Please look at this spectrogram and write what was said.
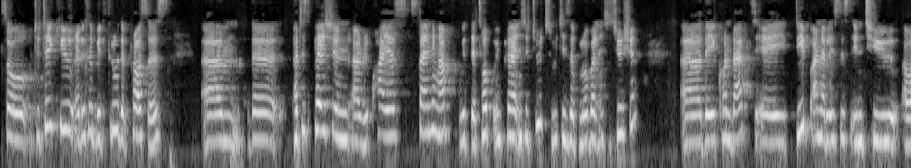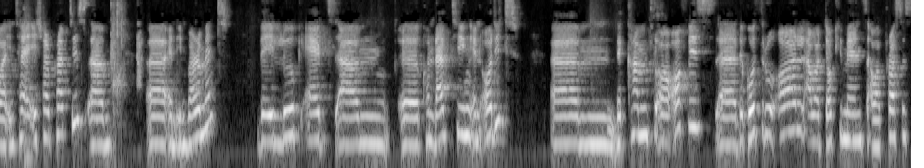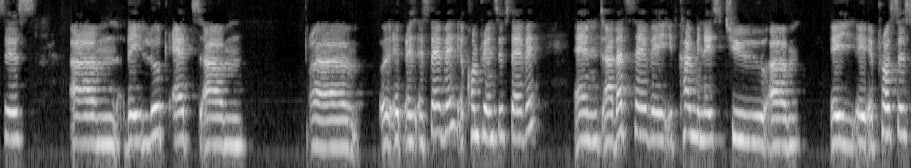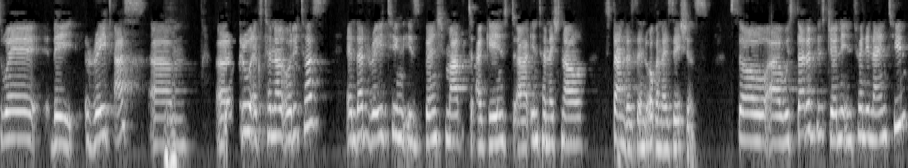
So, to take you a little bit through the process, um, the participation uh, requires signing up with the Top Employer Institute, which is a global institution. Uh, they conduct a deep analysis into our entire HR practice um, uh, and environment. They look at um, uh, conducting an audit. Um, they come to our office. Uh, they go through all our documents, our processes. Um, they look at um, uh, a, a, survey, a comprehensive survey, and uh, that survey it culminates to um, a, a, process where they rate us um, mm-hmm. uh, through external auditors and that rating is benchmarked against uh, international standards and organizations. So uh, we started this journey in 2019.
